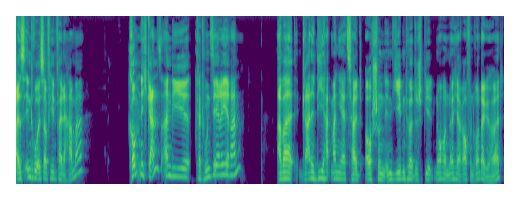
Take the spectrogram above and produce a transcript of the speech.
Also das Intro ist auf jeden Fall der Hammer. Kommt nicht ganz an die Cartoonserie ran, aber gerade die hat man jetzt halt auch schon in jedem Turtle-Spiel noch und nöcher rauf und runter gehört.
